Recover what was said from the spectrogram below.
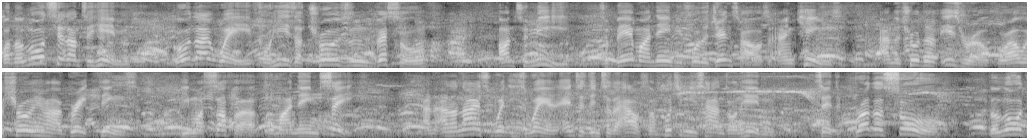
But the Lord said unto him, Go thy way, for he is a chosen vessel unto me to bear my name before the Gentiles and kings and the children of Israel, for I will show him how great things he must suffer for my name's sake. And Ananias went his way and entered into the house, and putting his hands on him, said, Brother Saul, the Lord,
